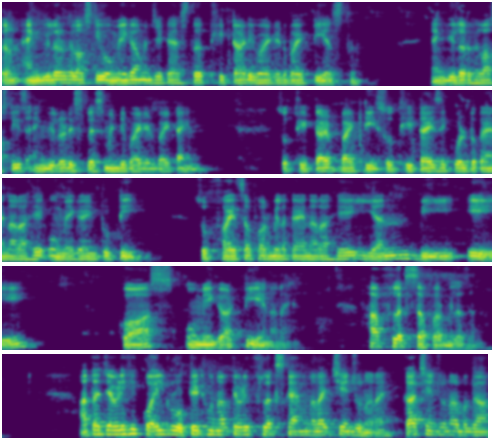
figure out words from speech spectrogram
कारण अँग्युलर व्हेलॉसिटी ओमेगा म्हणजे काय असतं? थिटा डिवायडेड बाय टी असतं. Angular velocity is angular displacement divided by time so theta by T so theta is equal to काय येणार आहे? Omega t. टी सो फायचा फॉर्म्युला काय येणार आहे? N B A cos omega T येणार आहे. हा फ्लक्सचा फॉर्म्युला झाला. आता ज्यावेळी ही कॉईल रोटेट होणार त्यावेळी फ्लक्स काय होणार आहे? चेंज होणार आहे. का चेंज होणार बघा?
